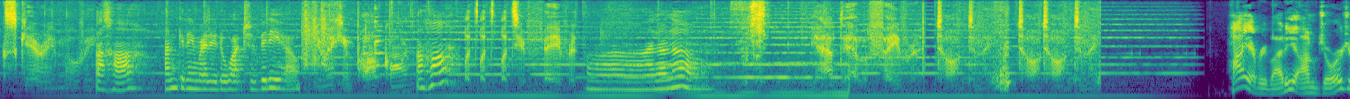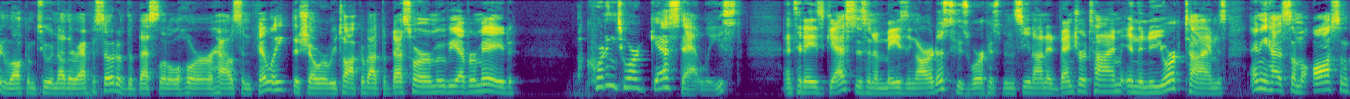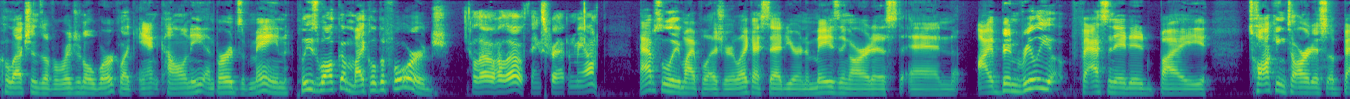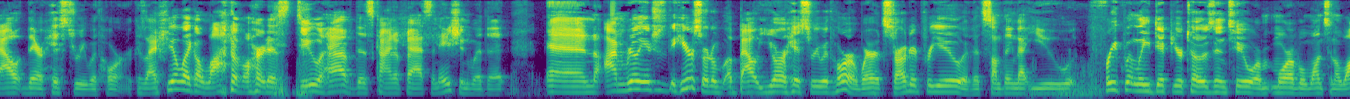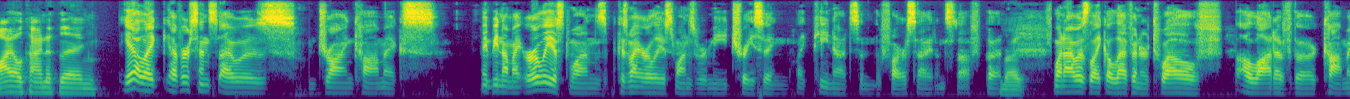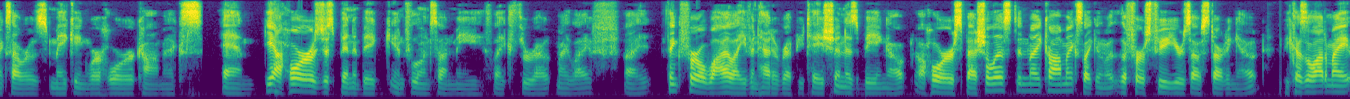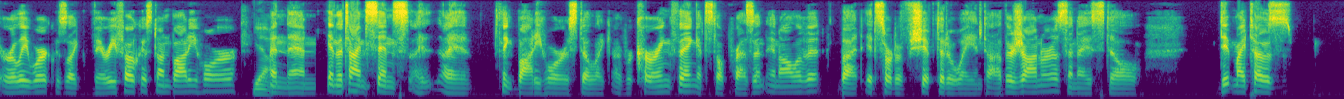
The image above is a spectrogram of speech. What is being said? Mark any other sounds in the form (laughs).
like scary movies? Uh huh. I'm getting ready to watch a video. You making popcorn? Uh huh. What's, what's, what's your favorite? Uh, I don't know. You have to have a favorite. Talk to me. Talk, talk to me. Hi, everybody. I'm George, and welcome to another episode of the Best Little Horror House in Philly, the show where we talk about the best horror movie ever made, according to our guest, at least. And today's guest is an amazing artist whose work has been seen on Adventure Time in the New York Times, and he has some awesome collections of original work like Ant Colony and Birds of Maine. Please welcome Michael DeForge. Hello, hello. Thanks for having me on. Absolutely my pleasure. Like I said, you're an amazing artist, and I've been really fascinated by talking to artists about their history with horror because I feel like a lot of artists do have this kind of fascination with it. And I'm really interested to hear sort of about your history with horror, where it started for you, if it's something that you frequently dip your toes into or more of a once in a while kind of thing. Yeah, like ever since I was drawing comics, maybe not my earliest ones, because my earliest ones were me tracing like Peanuts and The Far Side and stuff. But Right. when I was like 11 or 12, a lot of the comics I was making were horror comics. And yeah, horror has just been a big influence on me like throughout my life. I think for a while I even had a reputation as being a, a horror specialist in my comics, like in the first few years I was starting out, because a lot of my early work was like very focused on body horror. Yeah. And then in the time since, I, I think body horror is still like a recurring thing. It's still present in all of it, but it's sort of shifted away into other genres, and I still dip my toes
